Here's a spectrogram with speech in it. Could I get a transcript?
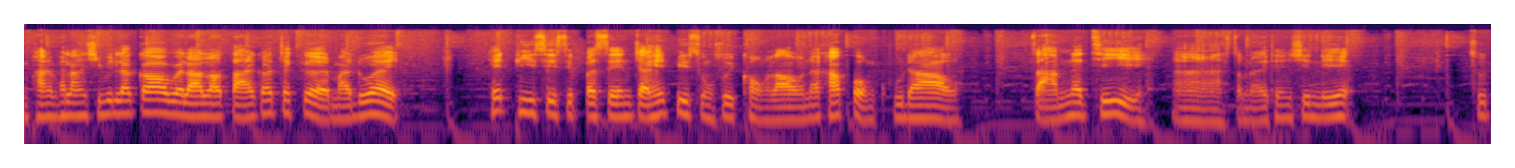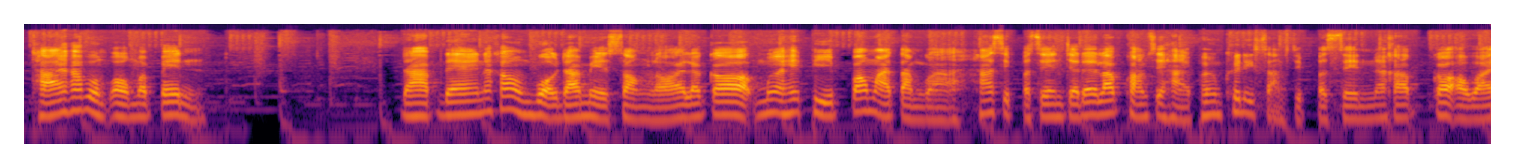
1,000 พลังชีวิตแล้วก็เวลาเราตายก็จะเกิดมาด้วย HP 40%จาก HP สูงสุดของเรานะครับผมคูดาว 3 นาทีอ่าสำหรับไอเทมชิ้นนี้ สุดท้ายครับผมออกมาเป็น ดาบแดงนะครับผมบวกดาเมจ 200 แล้วก็เมื่อ HP เป้าหมายต่ำกว่า 50%จะได้รับความเสียหายเพิ่มขึ้นอีก 30%นะครับก็เอาไว้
